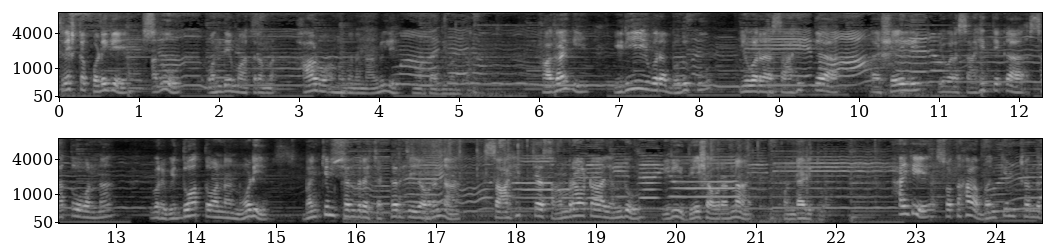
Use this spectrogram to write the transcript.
ಶ್ರೇಷ್ಠ ಕೊಡುಗೆ ಅದು ಒಂದೇ ಮಾತ್ರ ಹಾಡು ಅನ್ನೋದನ್ನು ನಾವಿಲ್ಲಿ ನೋಡ್ತಾ ಇದ್ದೀವಿ ಹಾಗಾಗಿ ಇಡೀ ಇವರ ಬದುಕು, ಇವರ ಸಾಹಿತ್ಯ ಶೈಲಿ, ಇವರ ಸಾಹಿತ್ಯಿಕ ಸತ್ವವನ್ನು, ಇವರ ವಿದ್ವತ್ವವನ್ನು ನೋಡಿ ಬಂಕಿಂಚಂದ್ರ ಚಟರ್ಜಿಯವರನ್ನು ಸಾಹಿತ್ಯ ಸಾಮ್ರಾಟ ಎಂದು ಇಡೀ ದೇಶ ಅವರನ್ನು ಕೊಂಡಾಡಿತು. ಹಾಗೆಯೇ ಸ್ವತಃ ಬಂಕಿಂಚಂದ್ರ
